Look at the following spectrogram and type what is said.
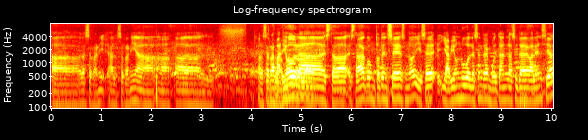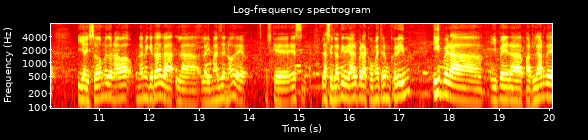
a la serrania, a, la serrania a, a, a, a la Serra Mariola, estava, estava com tot encès, no? I ese, hi havia un núvol de cendra envoltant la ciutat de València i això me donava una miqueta la, la, la imatge no? de, és que és la ciutat ideal per a cometre un crim i per a, i per a parlar de,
